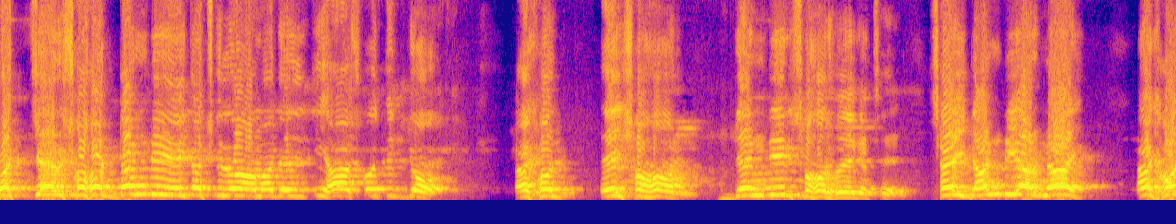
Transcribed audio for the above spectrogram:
পশ্চের শহর ডান্ডি এইটা ছিল আমাদের ইতিহাস ঐতিহ্য। এখন এই শহর ডেন্ডির শহর হয়ে গেছে। সেই ডান্ডি আর নাই। এখন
